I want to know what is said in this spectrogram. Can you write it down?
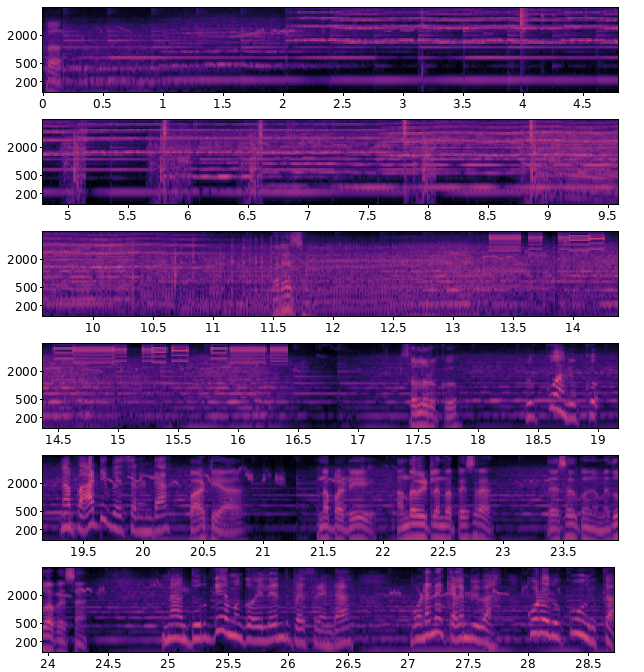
போ. வரேன் சார். சொல்லு ருக்கு. ருக்குவா ருக்கு. நான் பாட்டி பேசுறேன்டா. பாட்டியா? என்ன பாட்டி? அந்த வீட்டில் இருந்தா பேசுற? தயவுசெய்து கொஞ்சம் மெதுவா பேசேன் நான் துர்கை அம்மன் கோயிலேருந்து பேசுறேன்டா. உடனே கிளம்பி வா. கூட ருக்கும் இருக்கா.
